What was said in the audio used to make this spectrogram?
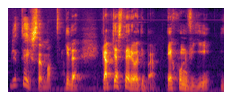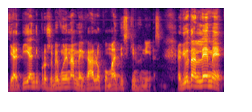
Γιατί έχεις θέμα; Κοίτα, κάποια στερεότυπα έχουν βγει γιατί αντιπροσωπεύουν ένα μεγάλο κομμάτι της κοινωνίας. Δηλαδή, όταν λέμε,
